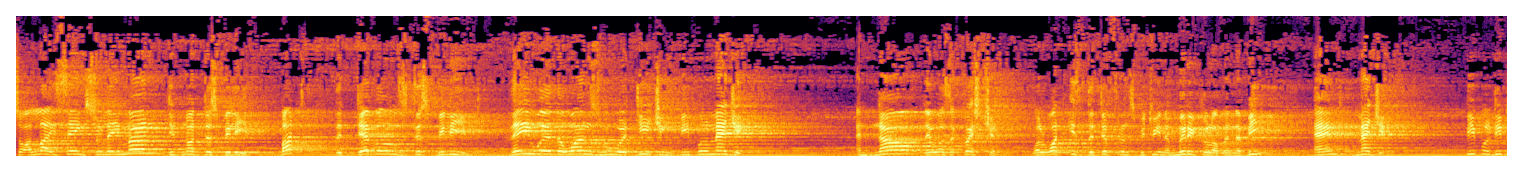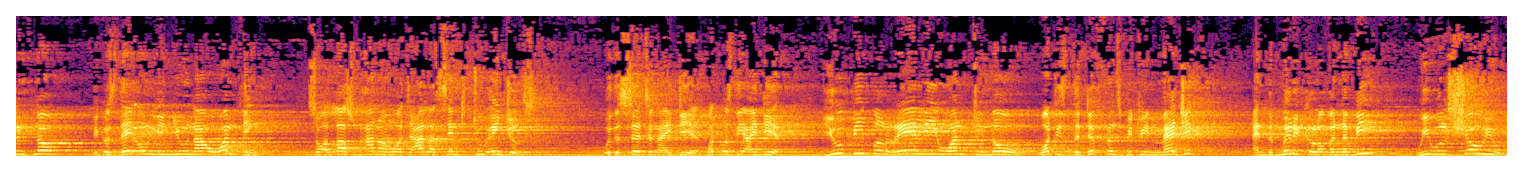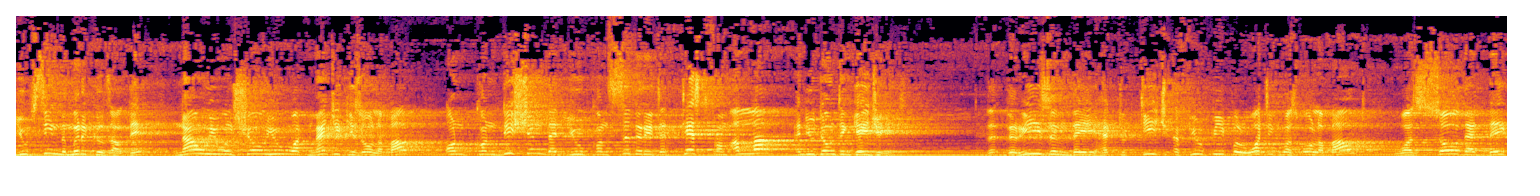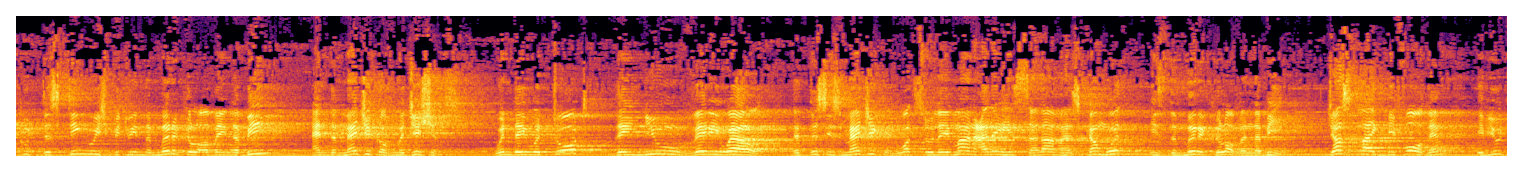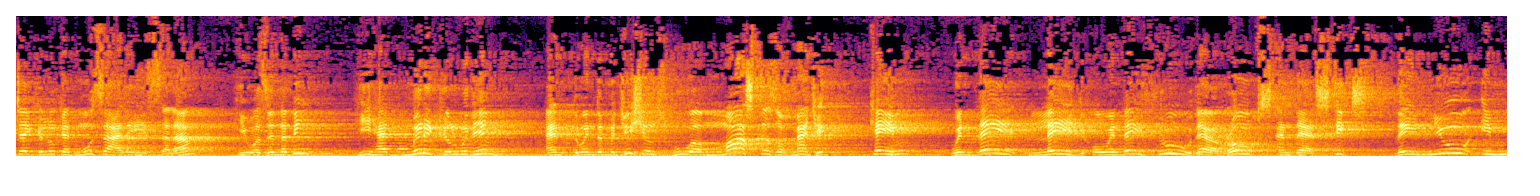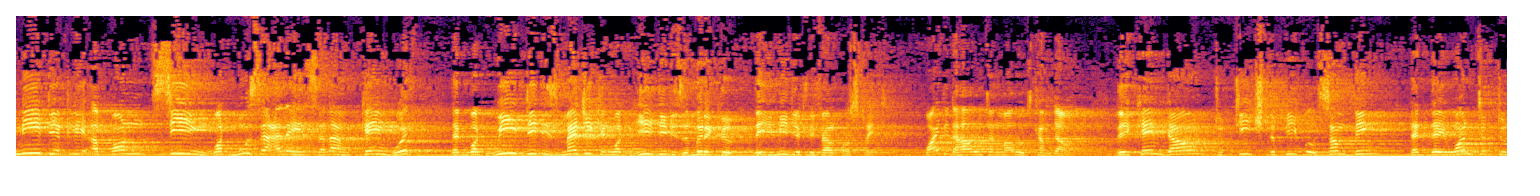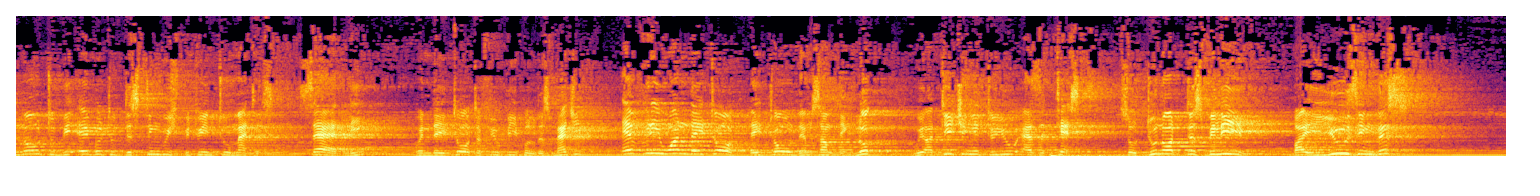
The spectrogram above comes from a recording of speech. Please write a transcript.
So Allah is saying Sulaiman did not disbelieve, but the devils disbelieved. They were the ones who were teaching people magic. And now there was a question. Well, what is the difference between a miracle of a Nabi and magic? People didn't know because they only knew now one thing. So Allah subhanahu wa ta'ala sent two angels with a certain idea. What was the idea? You people really want to know what is the difference between magic and the miracle of a Nabi? We will show you. You've seen the miracles out there. Now we will show you what magic is all about on condition that you consider it a test from Allah and you don't engage in it. The, the reason they had to teach a few people what it was all about was so that they could distinguish between the miracle of a Nabi and the magic of magicians. When they were taught, they knew very well that this is magic and what Sulaiman alayhi salam has come with is the miracle of a Nabi. Just like before them, if you take a look at Musa alayhi salam, he was a Nabi he had miracle with him. And when the magicians who were masters of magic came, when they laid or when they threw their ropes and their sticks, they knew immediately upon seeing what Musa alayhi salam came with that what we did is magic and what he did is a miracle. They immediately fell prostrate. Why did Harut and Marut come down? They came down to teach the people something that they wanted to know to be able to distinguish between two matters. Sadly, when they taught a few people this magic, everyone they taught, they told them something. Look, we are teaching it to you as a test. So do not disbelieve by using this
